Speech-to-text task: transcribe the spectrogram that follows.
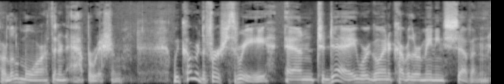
are little more than an apparition. We covered the first three, and today we're going to cover the remaining seven.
